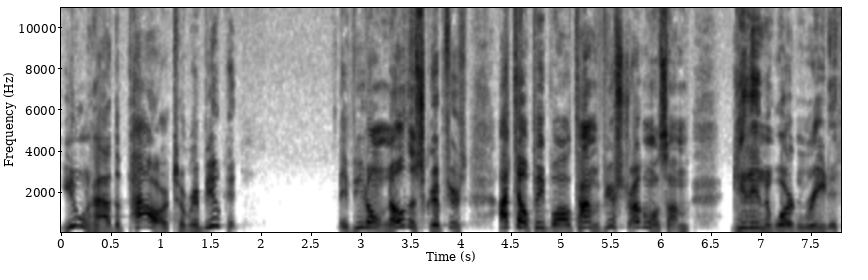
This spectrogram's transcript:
you don't have the power to rebuke it. If you don't know the scriptures, I tell people all the time if you're struggling with something, get in the Word and read it.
